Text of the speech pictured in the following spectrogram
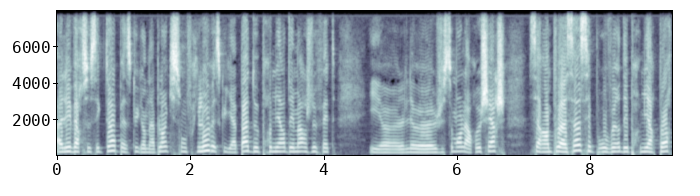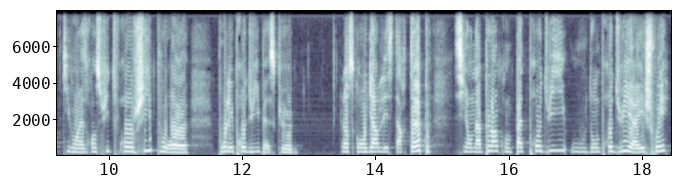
aller vers ce secteur parce qu'il y en a plein qui sont frileux parce qu'il n'y a pas de première démarche de fait. Et justement la recherche sert un peu à ça, c'est pour ouvrir des premières portes qui vont être ensuite franchies pour, pour les produits parce que lorsqu'on regarde les startups, s'il y en a plein qui n'ont pas de produit ou dont le produit a échoué,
